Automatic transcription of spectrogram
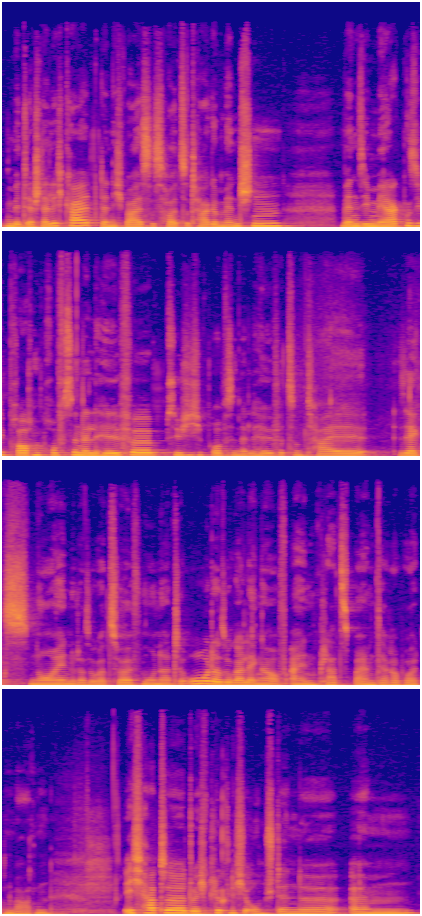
mit der Schnelligkeit, denn ich weiß, dass heutzutage Menschen, wenn sie merken, sie brauchen professionelle Hilfe, psychische professionelle Hilfe, zum Teil sechs, neun oder sogar zwölf Monate oder sogar länger auf einen Platz beim Therapeuten warten. Ich hatte durch glückliche Umstände ähm,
